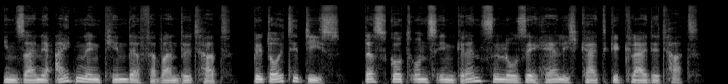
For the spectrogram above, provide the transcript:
in seine eigenen Kinder verwandelt hat, bedeutet dies, dass Gott uns in grenzenlose Herrlichkeit gekleidet hat.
